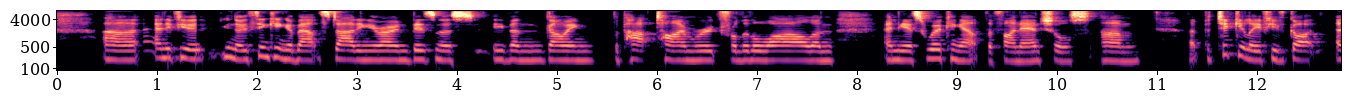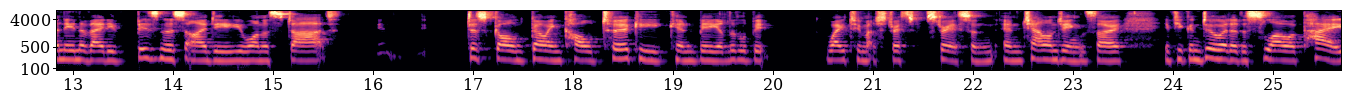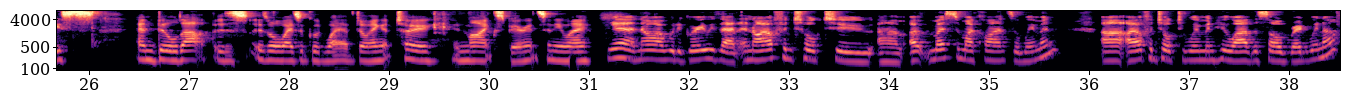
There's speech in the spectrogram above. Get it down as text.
Uh, and if you're you know thinking about starting your own business even going the part-time route for a little while and and yes working out the financials um, particularly if you've got an innovative business idea you want to start just go, going cold turkey can be a little bit way too much stress stress and, and challenging. So if you can do it at a slower pace and build up is is always a good way of doing it too, in my experience anyway. Yeah, no, I would agree with that. And I often talk to um, uh, most of my clients are women. Uh, I often talk to women who are the sole breadwinner,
